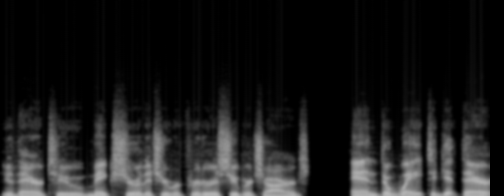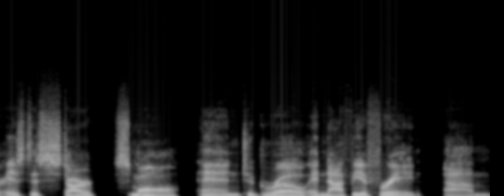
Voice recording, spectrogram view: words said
You're there to make sure that your recruiter is supercharged. And the way to get there is to start small and to grow and not be afraid. Um,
